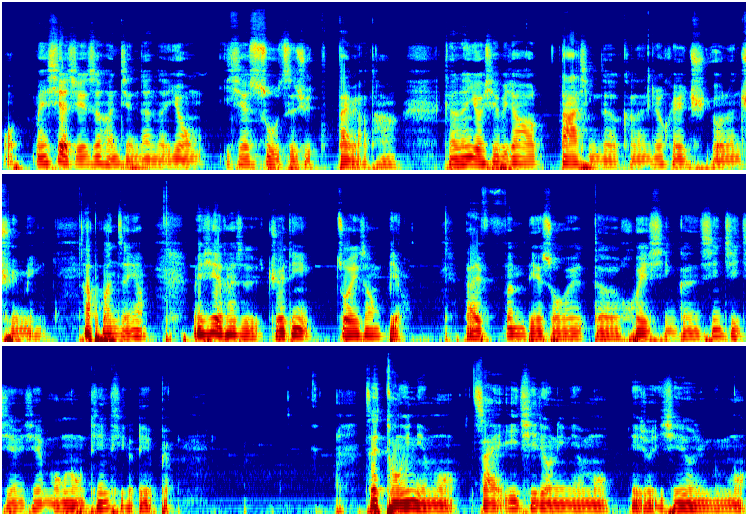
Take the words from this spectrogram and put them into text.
我梅西尔其实是很简单的用一些数字去代表它，可能有一些比较大型的，可能就可以取有人取名。那不管怎样，梅西也开始决定做一张表来分别所谓的彗星跟星际间一些朦胧天体的列表。在同一年末，在一七六零年末，也就是一七六零年末，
